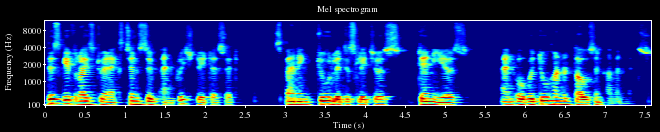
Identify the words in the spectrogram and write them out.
This gives rise to an extensive and rich dataset spanning two legislatures, 10 years, and over 200,000 amendments.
